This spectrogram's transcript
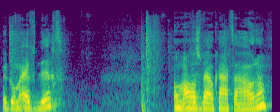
Ik doe hem even dicht. Om alles bij elkaar te houden.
